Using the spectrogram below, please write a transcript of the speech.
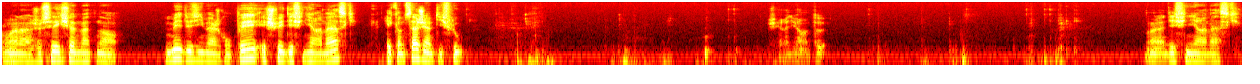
Voilà, je sélectionne maintenant mes deux images groupées, et je fais définir un masque, et comme ça j'ai un petit flou. peu. Voilà, définir un masque.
